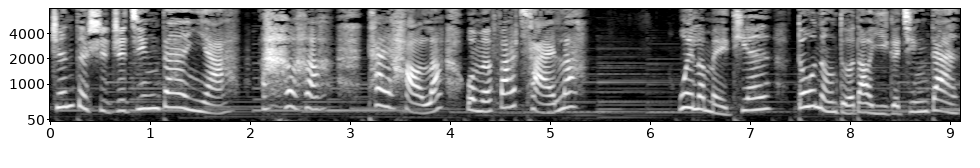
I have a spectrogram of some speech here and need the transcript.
真的是只金蛋呀！”哈哈，太好了，我们发财了。为了每天都能得到一个金蛋，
